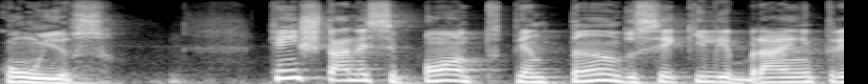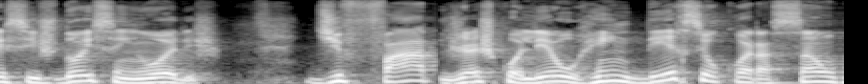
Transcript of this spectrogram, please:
com isso? Quem está nesse ponto tentando se equilibrar entre esses dois senhores, de fato já escolheu render seu coração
